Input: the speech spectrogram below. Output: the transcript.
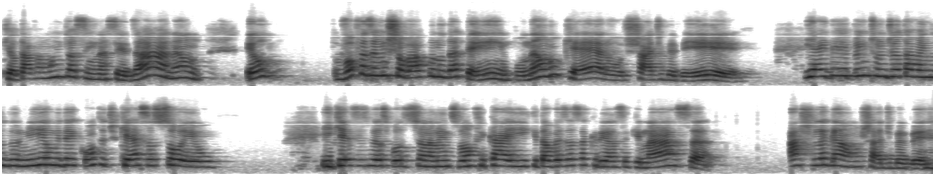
que eu estava muito assim nas redes. Ah, não, eu vou fazer um enxoval quando dá tempo. Não, não quero chá de bebê. E aí, de repente, um dia eu estava indo dormir e eu me dei conta de que essa sou eu. E que esses meus posicionamentos vão ficar aí, que talvez essa criança que nasça ache legal um chá de bebê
